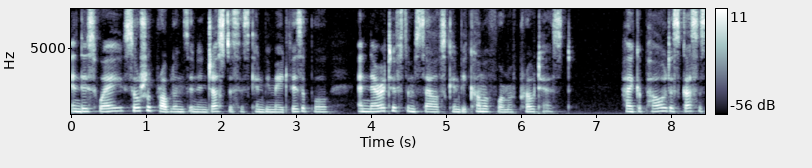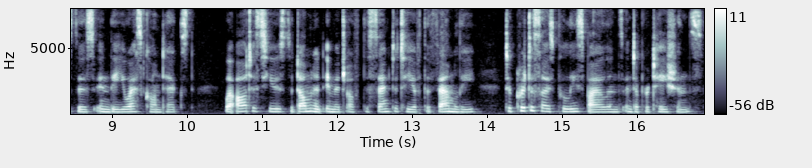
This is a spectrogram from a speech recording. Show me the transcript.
In this way, social problems and injustices can be made visible, and narratives themselves can become a form of protest. Heike Paul discusses this in the US context, where artists use the dominant image of the sanctity of the family to criticize police violence interpretations.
